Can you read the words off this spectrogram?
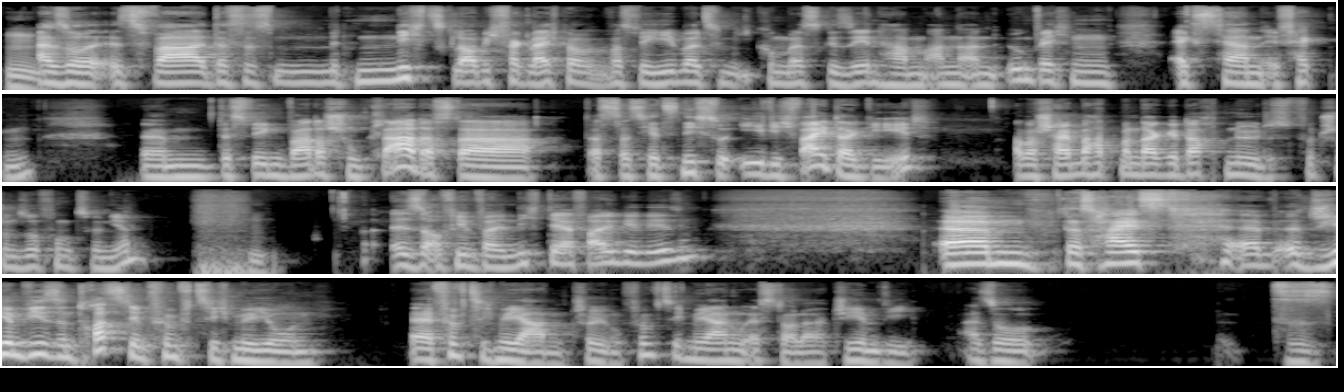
Hm. Also es war, das ist mit nichts, glaube ich, vergleichbar, was wir jeweils im E-Commerce gesehen haben, an, an irgendwelchen externen Effekten. Ähm, deswegen war das schon klar, dass da, dass das jetzt nicht so ewig weitergeht. Aber scheinbar hat man da gedacht, nö, das wird schon so funktionieren. Hm. Ist auf jeden Fall nicht der Fall gewesen. Ähm, das heißt, äh, GMV sind trotzdem 50 Millionen, äh, 50 Milliarden, Entschuldigung, 50 Milliarden US-Dollar GMV. Also das ist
